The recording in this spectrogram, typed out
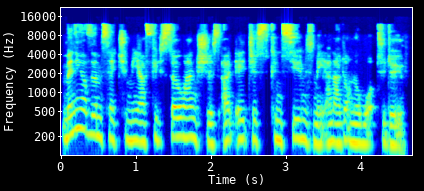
Many of them say to me, I feel so anxious, I, it just consumes me and I don't know what to do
